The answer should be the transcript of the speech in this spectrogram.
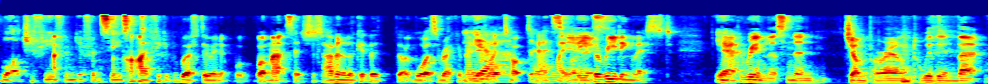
watch a few from different seasons. I think it'd be worth doing it. What what Matt said, just having a look at the, the what's the recommended Yeah, like top ten, like the, the reading list. Yeah, the reading list and then jump around within that.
